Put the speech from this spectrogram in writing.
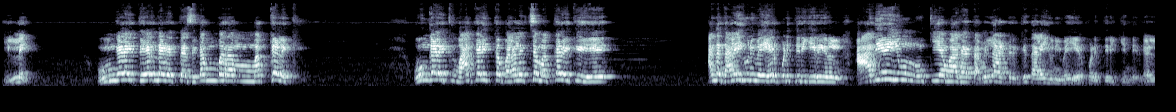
இல்லை. உங்களை தேர்ந்தெடுத்த சிதம்பரம் மக்களுக்கு உங்களுக்கு வாக்களித்த பல லட்சம் மக்களுக்கு அந்த தலைகுனிவை ஏற்படுத்தியிருக்கிறீர்கள். அதிலையும் முக்கியமாக தமிழ்நாட்டிற்கு தலைகுனிவை ஏற்படுத்தியிருக்கின்றீர்கள்.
